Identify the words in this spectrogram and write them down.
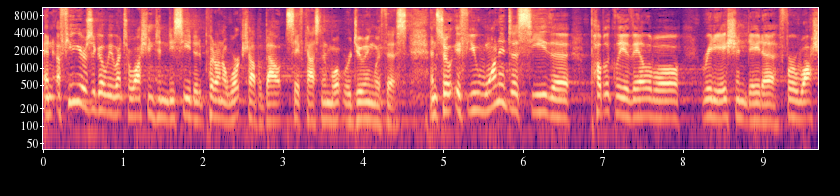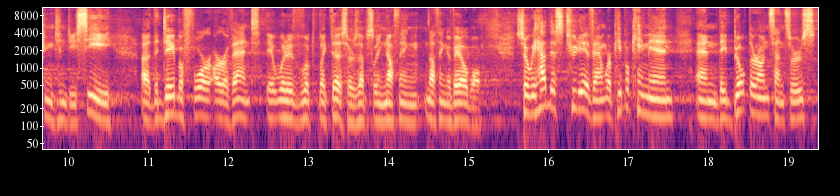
And a few years ago, we went to Washington, D.C. to put on a workshop about Safecast and what we're doing with this. And so if you wanted to see the publicly available radiation data for Washington, D.C., uh, the day before our event, it would have looked like this. There was absolutely nothing, nothing available. So we had this two day event where people came in and they built their own sensors,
